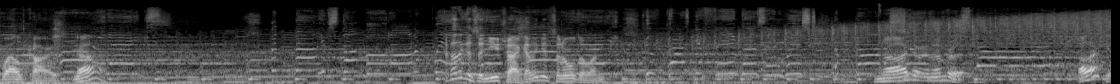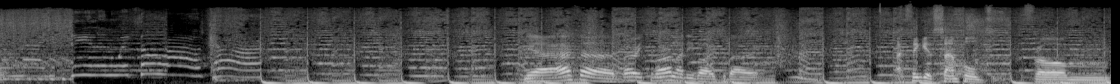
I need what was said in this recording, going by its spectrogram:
KSHMR with Wildcard. No. I don't think it's a new track, I think it's an older one. No, I don't remember it. I like it. Yeah, it has a very Tomorrowlandy vibes about it. I think it's sampled from.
